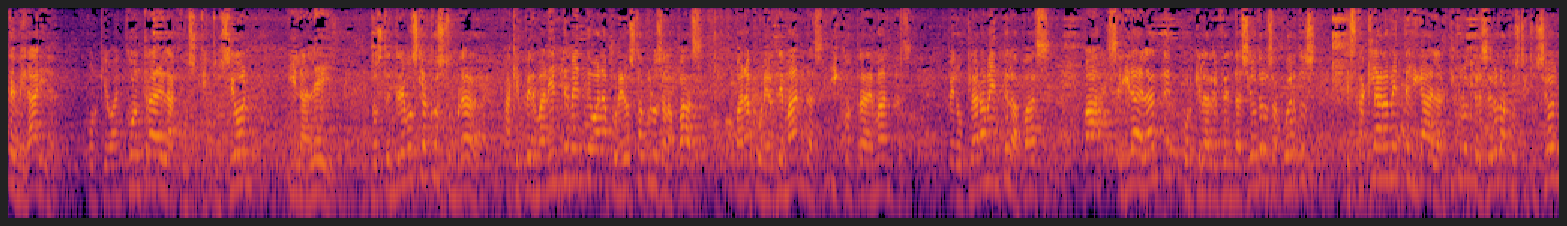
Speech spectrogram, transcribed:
temeraria porque va en contra de la constitución y la ley. Nos tendremos que acostumbrar a que permanentemente van a poner obstáculos a la paz, van a poner demandas y contrademandas, pero claramente la paz va a seguir adelante porque la refrendación de los acuerdos está claramente ligada al artículo tercero de la Constitución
